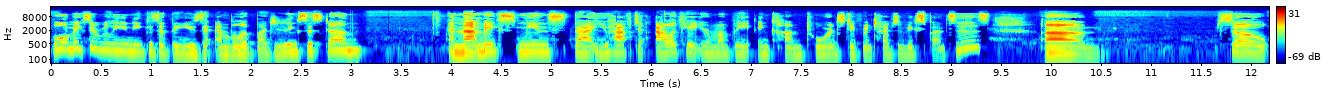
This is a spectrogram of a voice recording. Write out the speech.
But what makes it really unique is that they use the envelope budgeting system. And that makes means that you have to allocate your monthly income towards different types of expenses. Um, so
